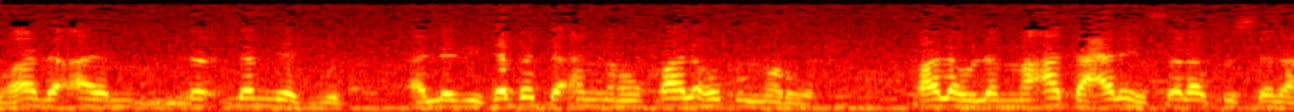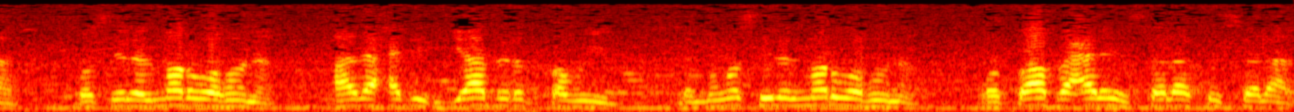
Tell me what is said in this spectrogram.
وهذا لم يثبت. الذي ثبت أنه قاله بالمروة. قاله لما أتى عليه الصلاة والسلام وصل المروة هنا. هذا حديث جابر الطويل. لما وصل المروة هنا وطاف عليه الصلاة والسلام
